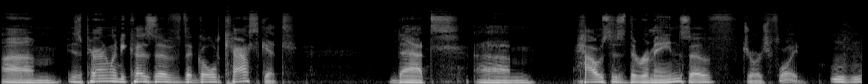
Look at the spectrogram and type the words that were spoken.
um, is apparently because of the gold casket that um, houses the remains of George Floyd. Mm-hmm.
